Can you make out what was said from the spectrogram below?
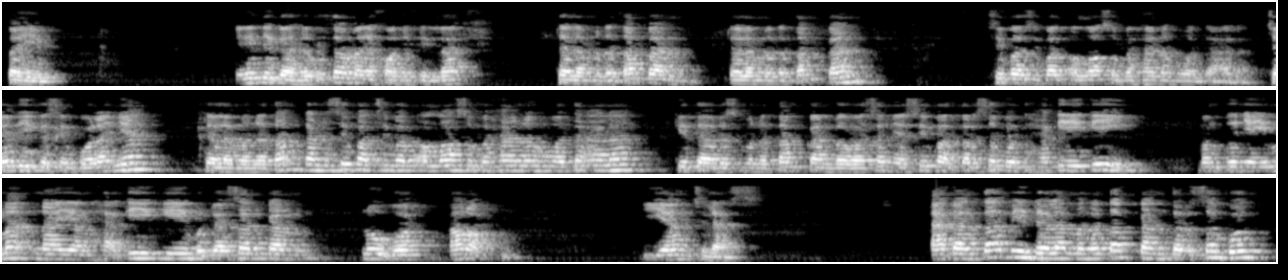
Baik. Ini tiga hal utama ikhwanillah dalam menetapkan dalam menetapkan sifat-sifat Allah Subhanahu wa taala. Jadi kesimpulannya dalam menetapkan sifat-sifat Allah Subhanahu wa taala, kita harus menetapkan bahwasanya sifat tersebut hakiki, mempunyai makna yang hakiki berdasarkan lugah Arab yang jelas. Akan tapi dalam menetapkan tersebut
